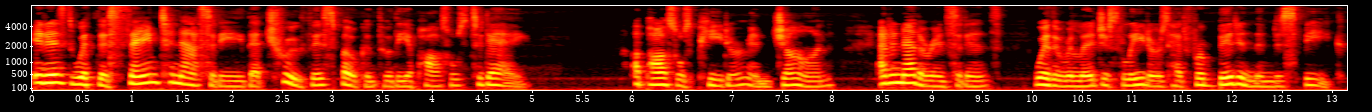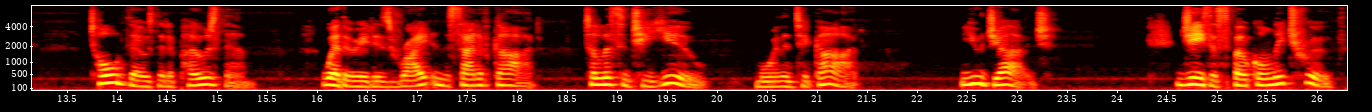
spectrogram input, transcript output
It is with this same tenacity that truth is spoken through the apostles today. Apostles Peter and John, at another incident where the religious leaders had forbidden them to speak, told those that opposed them whether it is right in the sight of God to listen to you more than to God. You judge. Jesus spoke only truth,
